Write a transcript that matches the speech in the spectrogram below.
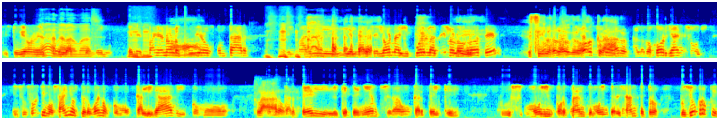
estuvieron en el Ah, Puebla, nada más. en. España no, los No. pudieron juntar el Madrid y el Barcelona y Puebla sí lo logró hacer. sí No, lo logró claro A lo mejor ya en sus en sus últimos años, pero bueno, como calidad y como, claro como cartel que tenían, pues era un cartel que pues muy importante, muy interesante, pero pues yo creo que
